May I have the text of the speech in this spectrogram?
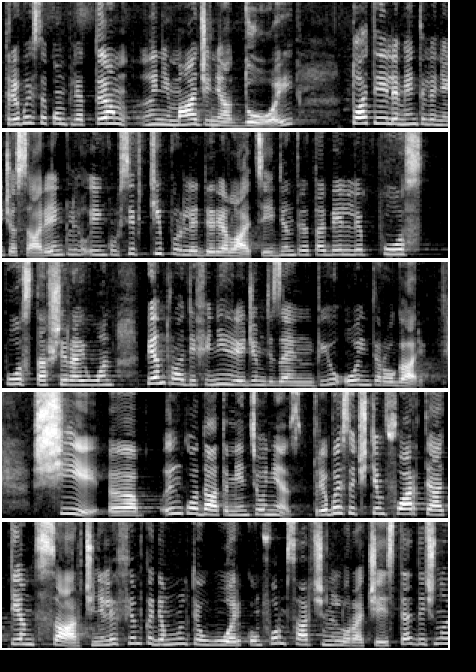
trebuie să completăm în imaginea 2 toate elementele necesare, inclusiv tipurile de relații dintre tabelele post, posta și raion, pentru a defini în regim design view o interogare. Și, uh, încă o dată menționez, trebuie să citim foarte atent sarcinile, fiindcă de multe ori, conform sarcinilor acestea, deci noi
